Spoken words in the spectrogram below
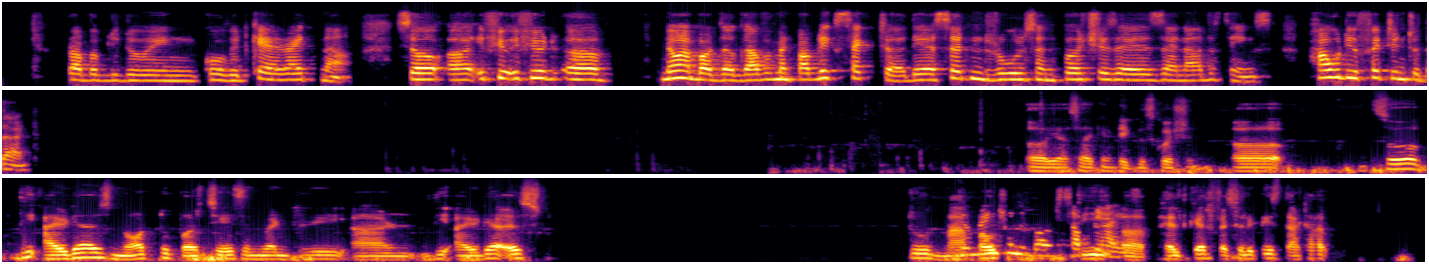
probably doing COVID care right now. So uh, if you if you uh, know about the government public sector, there are certain rules and purchases and other things. How would you fit into that? Uh, yes, I can take this question. Uh, so the idea is not to purchase inventory, and the idea is to map out the uh, healthcare facilities that have.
